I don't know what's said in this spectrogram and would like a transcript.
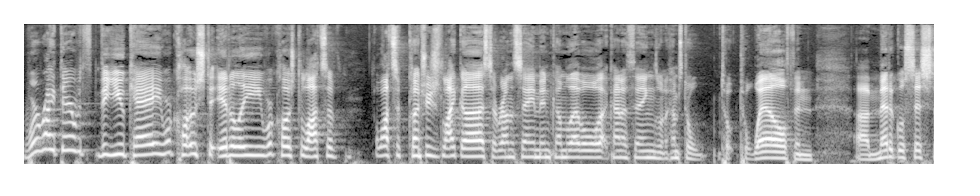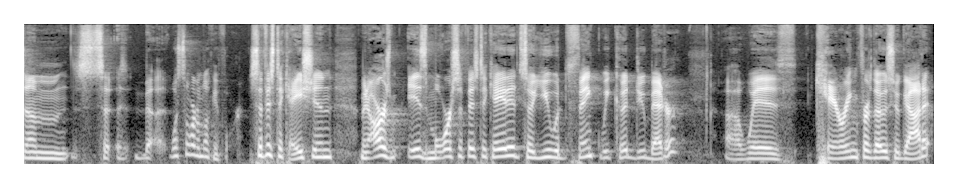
we're right there with the UK. We're close to Italy. We're close to lots of lots of countries like us around the same income level, that kind of things when it comes to, to, to wealth and uh, medical system. what's the word I'm looking for? Sophistication. I mean, ours is more sophisticated, so you would think we could do better uh, with caring for those who got it.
